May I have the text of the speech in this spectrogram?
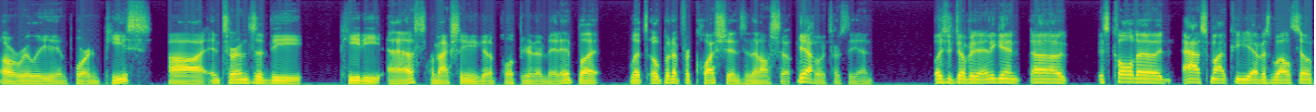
a really important piece. Uh, in terms of the PDF, I'm actually going to pull up here in a minute, but let's open up for questions and then I'll show, yeah. Show it towards the end. Let's just jump in. And again, uh, it's called uh, Ask My PDF as well. So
